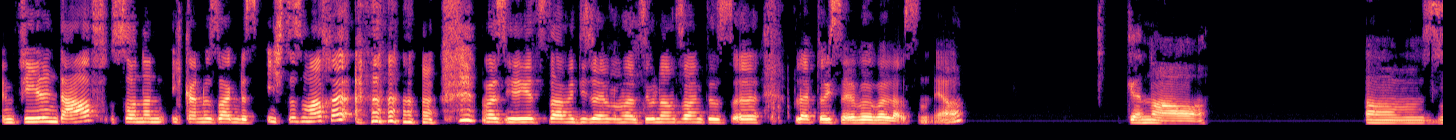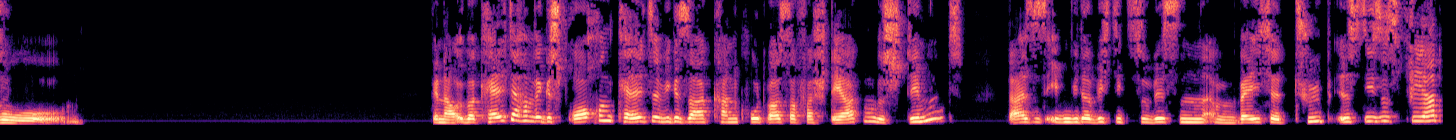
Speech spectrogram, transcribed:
empfehlen darf, sondern ich kann nur sagen, dass ich das mache. was ihr jetzt da mit dieser Information anfangt, das äh, bleibt euch selber überlassen, ja. Genau. Ähm, so. Genau, über Kälte haben wir gesprochen. Kälte, wie gesagt, kann Kotwasser verstärken. Das stimmt. Da ist es eben wieder wichtig zu wissen, welcher Typ ist dieses Pferd.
